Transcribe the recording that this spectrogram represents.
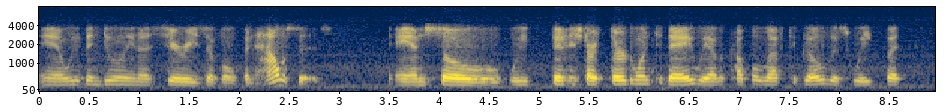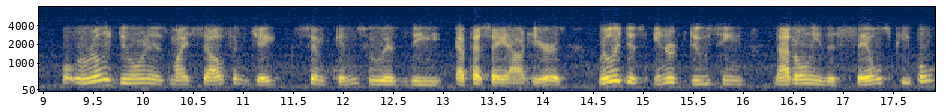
and we've been doing a series of open houses. And so we finished our third one today. We have a couple left to go this week, but what we're really doing is myself and Jake Simpkins, who is the FSA out here, is really just introducing not only the salespeople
